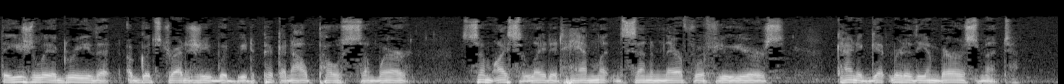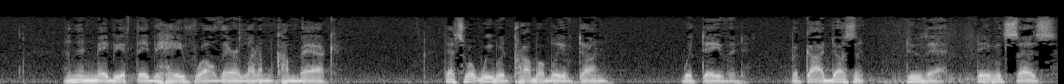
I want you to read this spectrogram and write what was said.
they usually agree that a good strategy would be to pick an outpost somewhere, some isolated hamlet, and send them there for a few years, kind of get rid of the embarrassment. And then maybe if they behave well there, let them come back. That's what we would probably have done with David. But God doesn't do that. David says,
